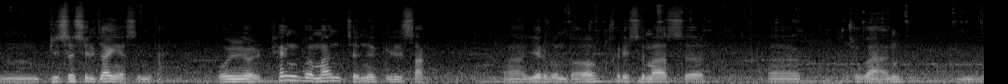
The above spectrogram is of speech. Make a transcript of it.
음, 비서실장이었습니다. 월요일 평범한 저녁 일상 어, 여러분도 크리스마스 어, 주간 음,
